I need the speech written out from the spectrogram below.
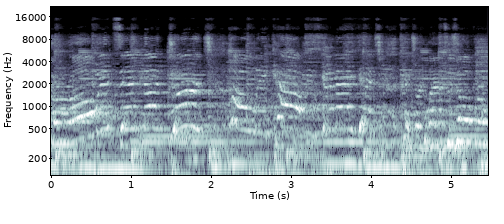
throw. It's in the dirt. Holy cow, he's going to make it. Pitcher glances over.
